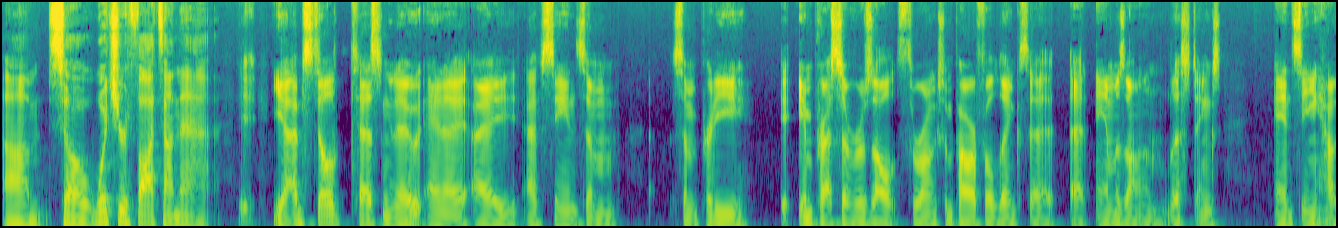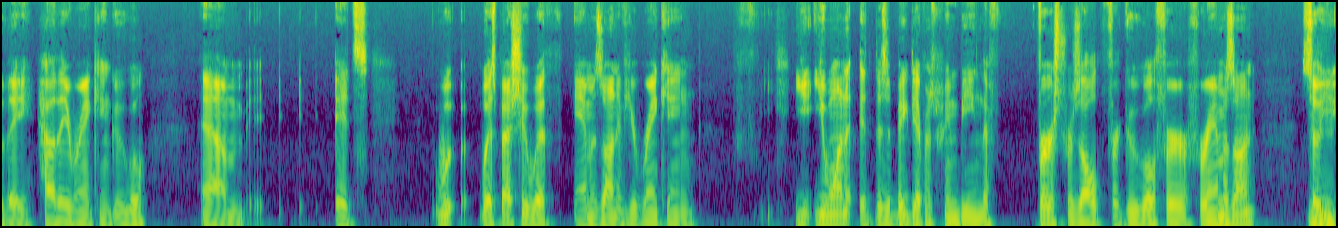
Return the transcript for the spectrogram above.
Um, so what's your thoughts on that yeah I'm still testing it out and I, I have seen some some pretty impressive results throwing some powerful links at, at Amazon listings and seeing how they how they rank in Google. Um, it's w- especially with Amazon if you're ranking, you, you want it, there's a big difference between being the first result for Google for for Amazon. So mm. you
